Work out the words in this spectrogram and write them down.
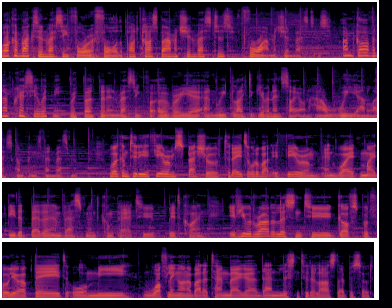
Welcome back to Investing 404, the podcast by amateur investors for amateur investors. I'm Garvin, and I'm Chris here with me. We've both been investing for over a year and we'd like to give an insight on how we analyze companies for investment. Welcome to the Ethereum special. Today it's all about Ethereum and why it might be the better investment compared to Bitcoin. If you would rather listen to Gov's portfolio update or me waffling on about a 10 bagger, then listen to the last episode.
